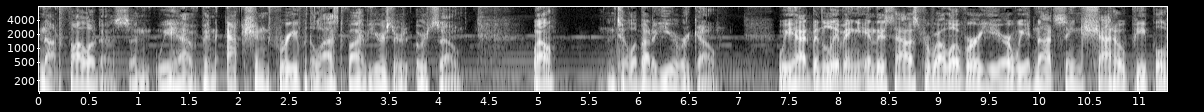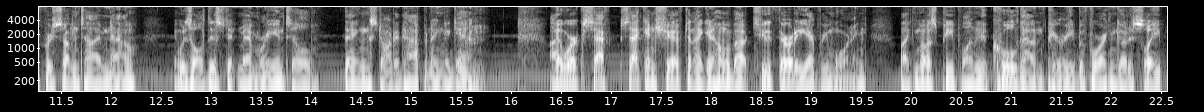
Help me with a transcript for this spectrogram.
not followed us, and we have been action free for the last five years or, or so. Well, until about a year ago. We had been living in this house for well over a year. We had not seen shadow people for some time now. It was all distant memory until things started happening again. I work sef- second shift and I get home about 2:30 every morning. Like most people, I need a cool down period before I can go to sleep.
